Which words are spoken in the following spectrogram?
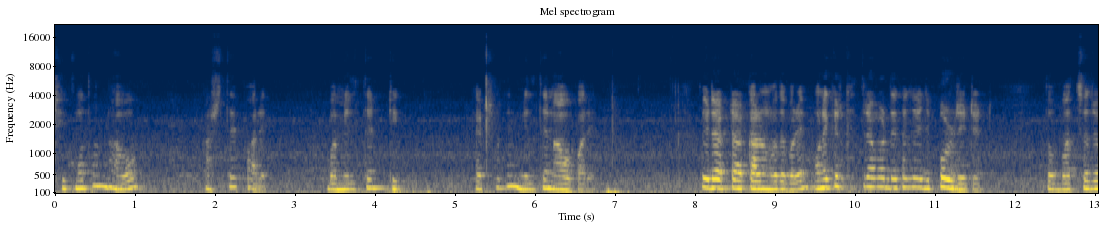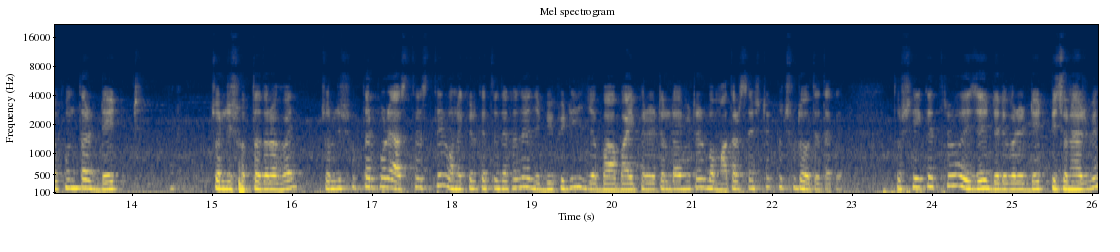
ঠিকমতো নাও আসতে পারে বা মিলতে ঠিক একসাথে মিলতে নাও পারে। তো এটা একটা কারণ হতে পারে। অনেকের ক্ষেত্রে আবার দেখা যায় যে পোল ডেটেড তো বাচ্চা যখন তার ডেট চল্লিশ সপ্তাহ ধরা হয়, চল্লিশ সপ্তাহের পরে আস্তে আস্তে অনেকের ক্ষেত্রে দেখা যায় যে বিপিডি বা বাইপ্যারাইটাল ডায়ামিটার বা মাথার সাইজটা একটু ছোটো হতে থাকে। তো সেই ক্ষেত্রেও এই যে ডেলিভারির ডেট পিছনে আসবে,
